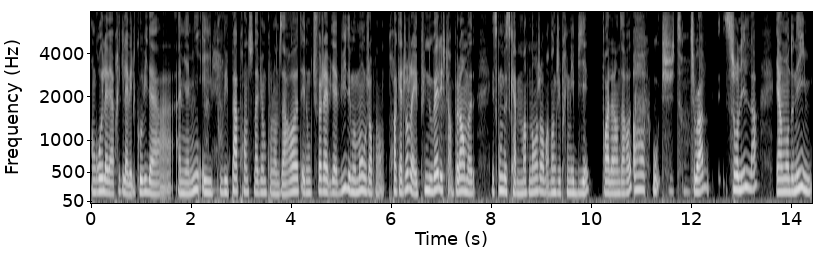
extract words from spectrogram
En gros, il avait appris qu'il avait le Covid à, à Miami et il pouvait pas prendre son avion pour Lanzarote. Et donc, tu vois, j'avais- il y avait eu des moments où, genre, pendant 3-4 jours, j'avais plus de nouvelles et j'étais un peu là en mode est-ce qu'on me scam maintenant, genre, maintenant que j'ai pris mes billets? Pour aller à Lanzarote Oh, Ou- putain. tu vois, sur l'île là. Et à un moment donné, il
